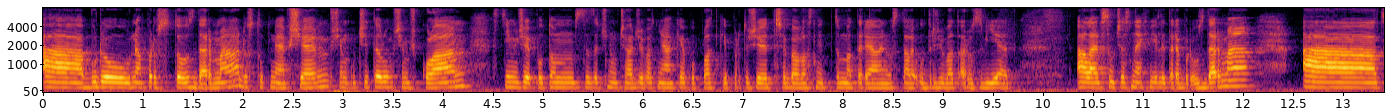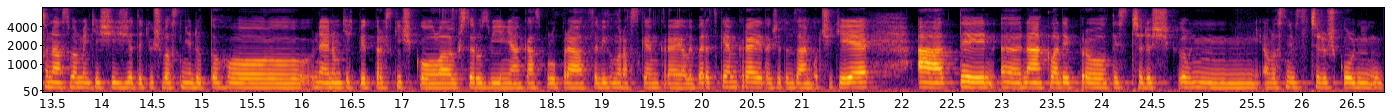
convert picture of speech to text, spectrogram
a budou naprosto zdarma, dostupné všem, všem učitelům, všem školám, s tím, že potom se začnou čaržovat nějaké poplatky, protože je třeba vlastně tyto materiály neustále udržovat a rozvíjet. Ale v současné chvíli tady budou zdarma a co nás velmi těší, že teď už vlastně do toho nejenom těch pět pražských škol, ale už se rozvíjí nějaká spolupráce v Jihomoravském kraji a Libereckém kraji, takže ten zájem určitě je. A ty e, náklady pro ty středoškolní a vlastně středoškolní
